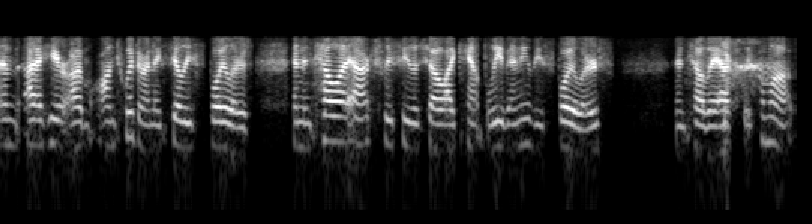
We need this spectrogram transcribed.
and I hear I'm on Twitter and I see all these spoilers and until I actually see the show I can't believe any of these spoilers until they actually come up.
